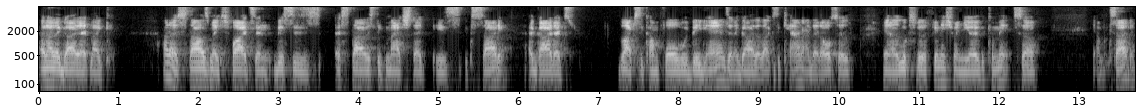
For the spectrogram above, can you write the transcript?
another guy that like I don't know styles makes fights, and this is a stylistic match that is exciting. A guy that likes to come forward with big hands, and a guy that likes to counter that also you know looks for the finish when you overcommit. So I'm excited.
